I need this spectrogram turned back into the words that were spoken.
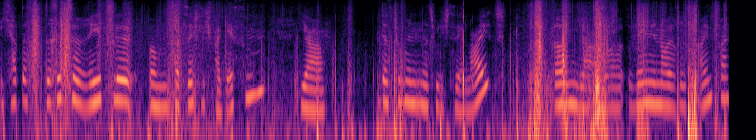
Ich habe das dritte Rätsel ähm, tatsächlich vergessen. Ja, das tut mir natürlich sehr leid. Ähm, ja, aber wenn mir neue Rätsel einfallen,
